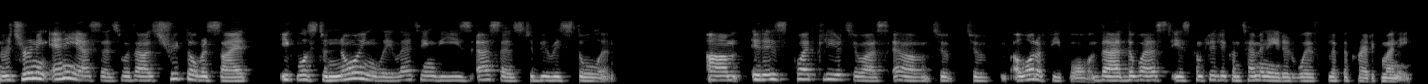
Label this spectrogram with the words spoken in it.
returning any assets without strict oversight equals to knowingly letting these assets to be restolen. Um, it is quite clear to us, um, to, to a lot of people, that the West is completely contaminated with kleptocratic money.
